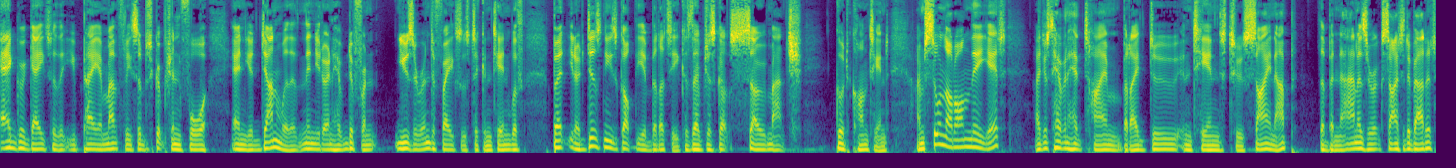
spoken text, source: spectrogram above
aggregator that you pay a monthly subscription for and you're done with it. And then you don't have different user interfaces to contend with. But, you know, Disney's got the ability because they've just got so much good content. I'm still not on there yet. I just haven't had time, but I do intend to sign up. The bananas are excited about it.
